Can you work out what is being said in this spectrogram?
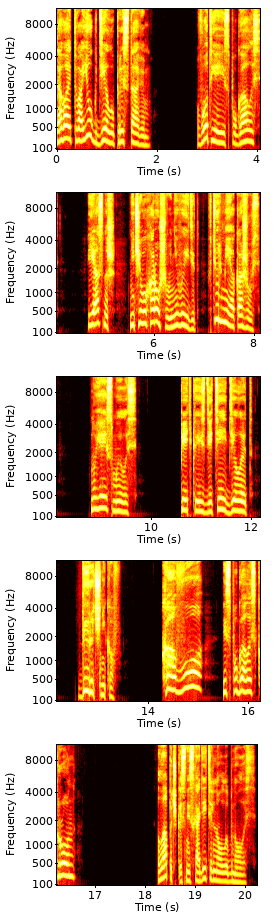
«Давай твою к делу приставим». Вот я и испугалась. Ясно ж, ничего хорошего не выйдет, в тюрьме окажусь. Но я и смылась. Петька из детей делает дырочников. «Кого?» — испугалась Крон. Лапочка снисходительно улыбнулась.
